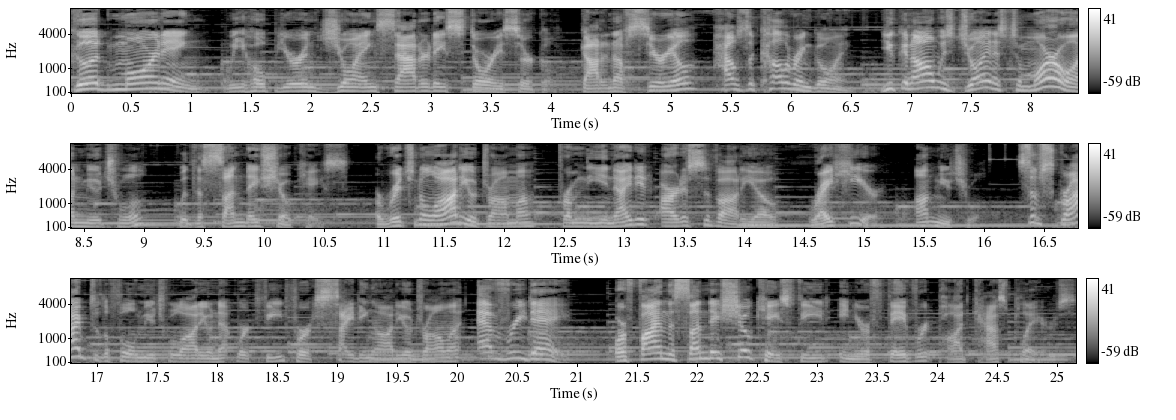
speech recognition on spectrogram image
Good morning! We hope you're enjoying Saturday's Story Circle. Got enough cereal? How's the coloring going? You can always join us tomorrow on Mutual with the Sunday Showcase, original audio drama from the United Artists of Audio, right here on Mutual. Subscribe to the full Mutual Audio Network feed for exciting audio drama every day, or find the Sunday Showcase feed in your favorite podcast players.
